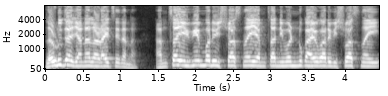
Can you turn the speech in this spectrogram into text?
लढू द्या ज्यांना लढायचे त्यांना. आमचा ईव्हीएमवर विश्वास नाही आमचा निवडणूक आयोगावर विश्वास नाही.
